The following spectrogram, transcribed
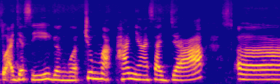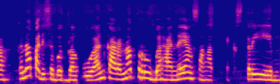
gitu aja sih gangguan. Cuma hanya saja eh, kenapa disebut gangguan? Karena perubahannya yang sangat ekstrim.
